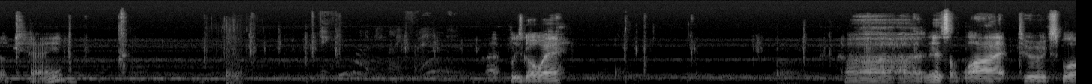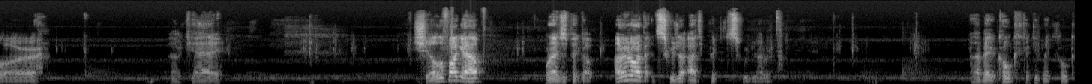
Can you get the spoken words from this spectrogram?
Okay. Uh, Please go away. There's a lot to explore. Okay. Chill the fuck out. What did I just pick up? I don't even know what I picked. Screwdriver? I picked the screwdriver. Can I bag a Coke? Can I get a Coke?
